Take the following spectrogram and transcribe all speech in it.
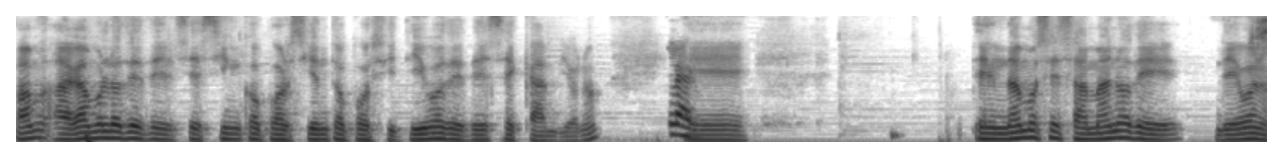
vamos, hagámoslo desde ese 5% positivo, desde ese cambio, ¿no? Claro. Eh, tendamos esa mano de, de bueno,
